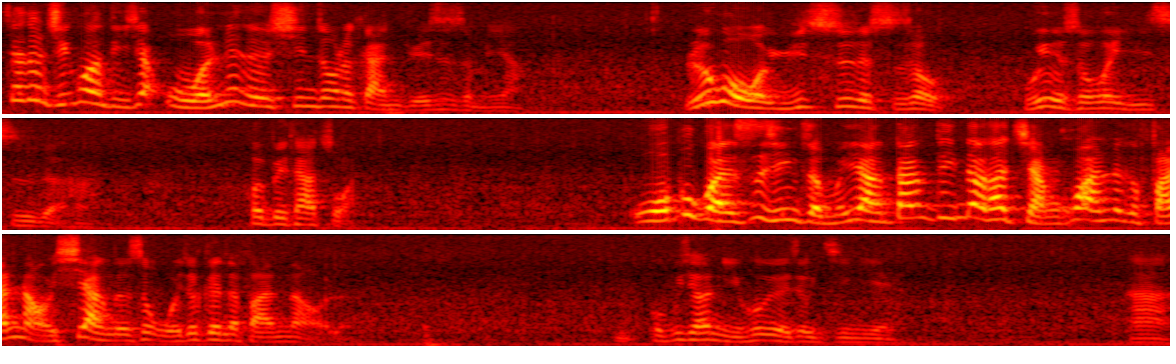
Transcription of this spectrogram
在这种情况底下，我那时候心中的感觉是什么样？如果我愚痴的时候，我有时候会愚痴的哈，会被他转。我不管事情怎么样，当听到他讲话那个烦恼相的时候，我就跟着烦恼了。我不晓得你会不会有这种经验，啊，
